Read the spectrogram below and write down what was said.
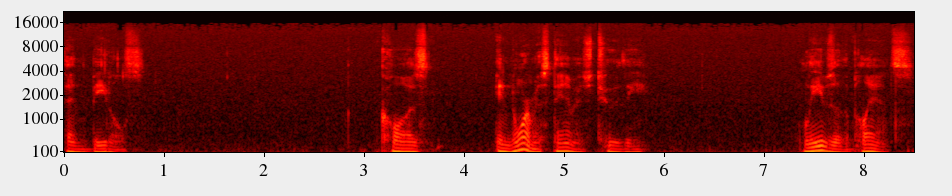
than the beetles caused enormous damage to the leaves of the plants.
